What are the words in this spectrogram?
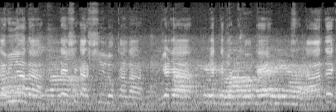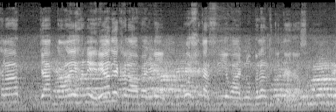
ਕਵੀਆਂ ਦਾ ਤੇ ਸੰਘਰਸ਼ੀ ਲੋਕਾਂ ਦਾ ਜਿਹੜਾ ਇਕਜੁੱਟ ਹੋ ਕੇ ਸਰਕਾਰ ਦੇ ਖਿਲਾਫ ਜਾਂ ਕਾਲੇ ਹਨੇਰਿਆਂ ਦੇ ਖਿਲਾਫ ਹੈ ਜਿਹੜੀ ਉਹ ਸੰਘਰਸ਼ ਦੀ ਆਵਾਜ਼ ਨੂੰ ਬੁਲੰਦ ਕੀਤਾ ਜਾ ਸਕੇ।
